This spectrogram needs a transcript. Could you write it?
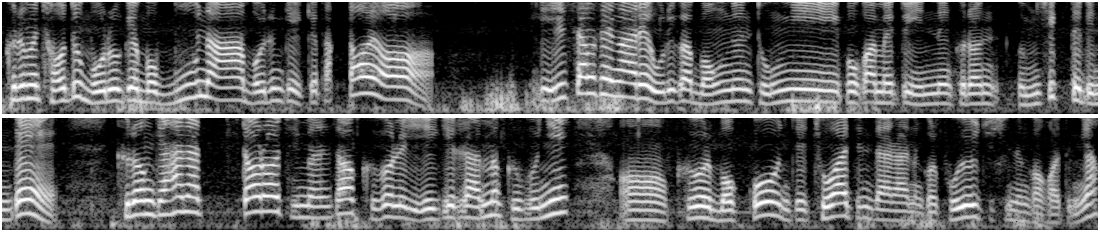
그러면 저도 모르게 뭐 무나 뭐 이런 게 이렇게 막 떠요. 이게 일상생활에 우리가 먹는 독립보감에도 있는 그런 음식들인데 그런 게 하나 떨어지면서 그거를 얘기를 하면 그분이 어 그걸 먹고 이제 좋아진다라는 걸 보여주시는 거거든요.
